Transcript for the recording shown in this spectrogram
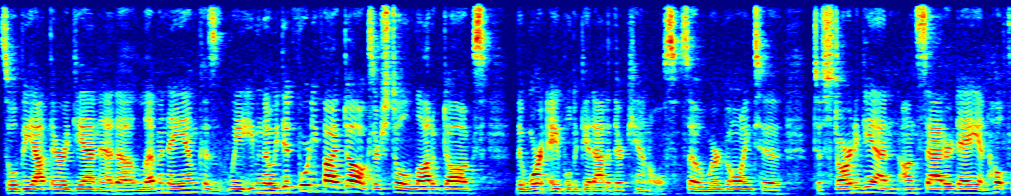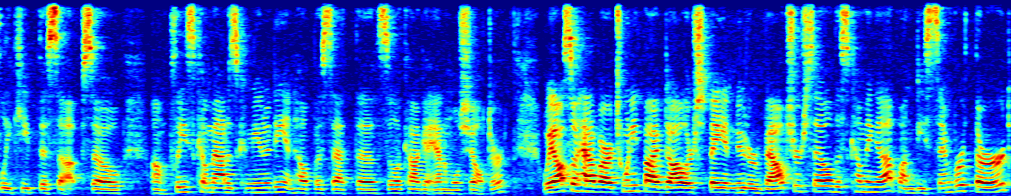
So we'll be out there again at 11 a.m. because we, even though we did 45 dogs, there's still a lot of dogs that weren't able to get out of their kennels. So we're going to, to start again on Saturday and hopefully keep this up. So um, please come out as community and help us at the Sylacauga Animal Shelter. We also have our $25 spay and neuter voucher sale that's coming up on December 3rd.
